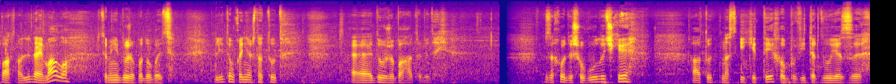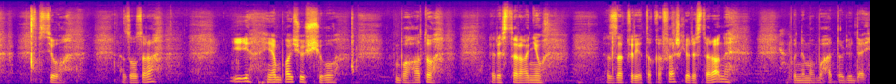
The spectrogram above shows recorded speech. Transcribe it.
Класно, людей мало, це мені дуже подобається. Літом, звісно, тут дуже багато людей. Заходиш у вулички, а тут наскільки тихо, бо вітер дує з, з цього з озера. І я бачу, що багато ресторанів закрито. Кафешки, ресторани, бо нема багато людей.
